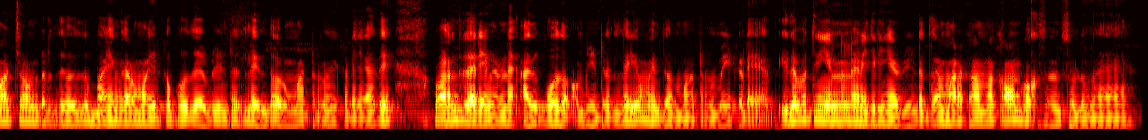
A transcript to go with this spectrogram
மாற்றம்ன்றது வந்து பயங்கரமாக இருக்க போகுது அப்படின்றதுல எந்த ஒரு மாற்றமே கிடையாது. வளர்ந்துட்டார் எங்கள் அண்ணன் அது போதும் அப்படின்றதுலையும் எந்த ஒரு மாற்றமே கிடையாது. இதை பற்றி நீங்கள் என்ன நினைக்கிறீங்க அப்படின்றத மறக்காமல் கமெண்ட் பாக்ஸில் சொல்லுங்கள்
